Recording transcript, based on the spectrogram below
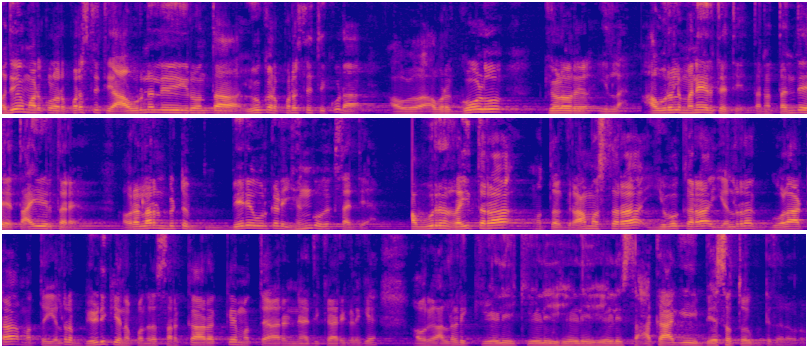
ಮದುವೆ ಮಾಡ್ಕೊಳ್ಳೋರ ಪರಿಸ್ಥಿತಿ, ಆ ಊರಿನಲ್ಲಿ ಇರುವಂಥ ಯುವಕರ ಪರಿಸ್ಥಿತಿ ಕೂಡ ಅವ, ಅವರ ಗೋಳು ಕೇಳೋರು ಇಲ್ಲ. ಆ ಊರಲ್ಲಿ ಮನೆ ಇರ್ತೈತಿ, ತನ್ನ ತಂದೆ, ತಾಯಿ ಇರ್ತಾರೆ. ಅವರೆಲ್ಲರನ್ನ ಬಿಟ್ಟು ಬೇರೆ ಊರ ಕಡೆ ಹೆಂಗೆ ಹೋಗಕ್ಕೆ ಸಾಧ್ಯ? ಆ ಊರಿನ ರೈತರ ಮತ್ತು ಗ್ರಾಮಸ್ಥರ, ಯುವಕರ, ಎಲ್ಲರ ಗೋಳಾಟ ಮತ್ತು ಎಲ್ಲರ ಬೇಡಿಕೆ ಏನಪ್ಪ ಅಂದರೆ ಸರ್ಕಾರಕ್ಕೆ ಮತ್ತು ಅರಣ್ಯ ಅಧಿಕಾರಿಗಳಿಗೆ ಅವ್ರಿಗೆ ಆಲ್ರೆಡಿ ಕೇಳಿ ಕೇಳಿ, ಹೇಳಿ ಹೇಳಿ ಸಾಕಾಗಿ ಬೇಸತ್ತು ಹೋಗ್ಬಿಟ್ಟಿದ್ದಾರೆ ಅವರು.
